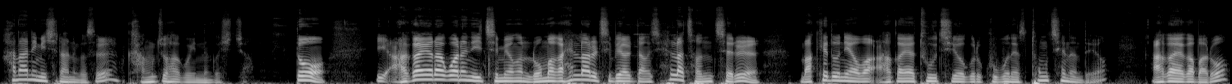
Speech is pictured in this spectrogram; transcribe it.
하나님이시라는 것을 강조하고 있는 것이죠. 또 이 아가야라고 하는 이 지명은 로마가 헬라를 지배할 당시 헬라 전체를 마케도니아와 아가야 두 지역으로 구분해서 통치했는데요. 아가야가 바로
